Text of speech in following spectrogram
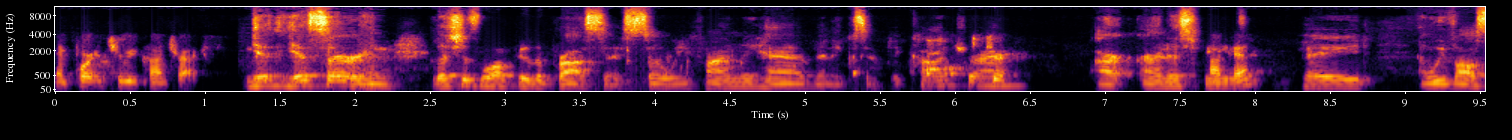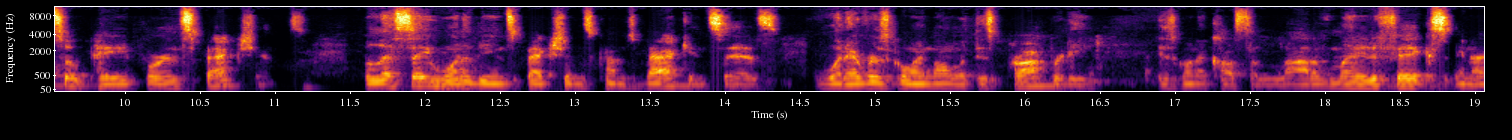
important to read contracts. Yes, yes, sir. And let's just walk through the process. So we finally have an accepted contract. Sure. Our earnest fees okay. paid, and we've also paid for inspections. But let's say one of the inspections comes back and says whatever's going on with this property is going to cost a lot of money to fix, and I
